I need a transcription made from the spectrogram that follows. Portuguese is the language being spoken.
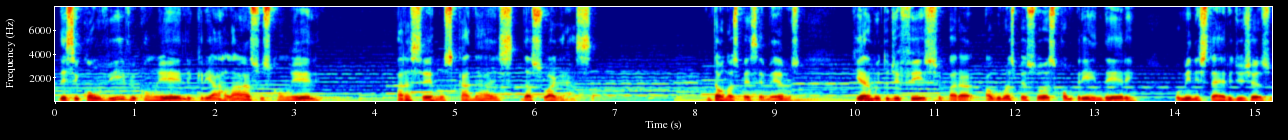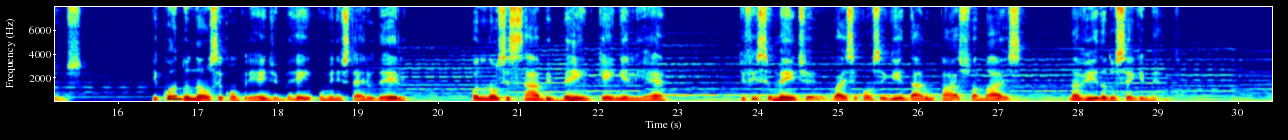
desse convívio com Ele, criar laços com Ele, para sermos canais da Sua graça. Então nós percebemos que era muito difícil para algumas pessoas compreenderem o ministério de Jesus. E quando não se compreende bem o ministério dele, quando não se sabe bem quem ele é, dificilmente vai se conseguir dar um passo a mais na vida do segmento.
